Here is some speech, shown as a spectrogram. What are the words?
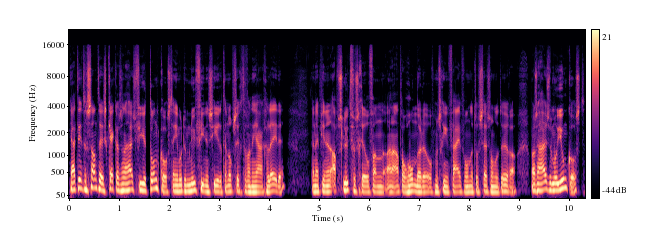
ja, het interessante is, kijk, als een huis 4 ton kost en je moet hem nu financieren ten opzichte van een jaar geleden, dan heb je een absoluut verschil van een aantal honderden of misschien 500 of 600 euro. Maar als een huis een miljoen kost,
